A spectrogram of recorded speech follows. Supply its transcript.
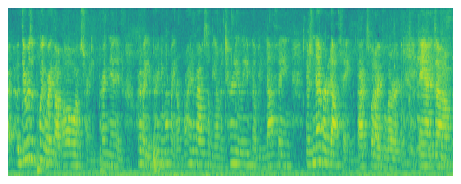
I, there was a point where I thought, oh, I was trying to get pregnant, and what if I get pregnant? What am I going to write about? So I'll be on maternity leave, and there'll be nothing. There's never nothing. That's what I've learned. And um,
